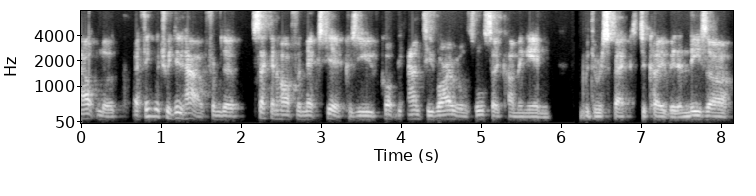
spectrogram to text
outlook, I think which we do have from the second half of next year, because you've got the antivirals also coming in with respect to COVID, and these are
